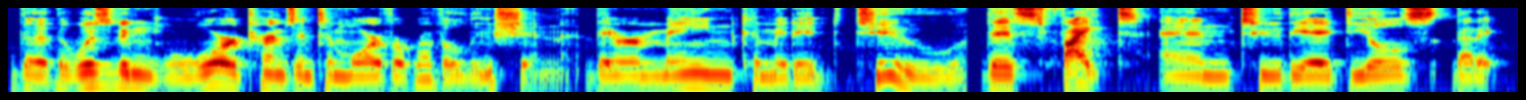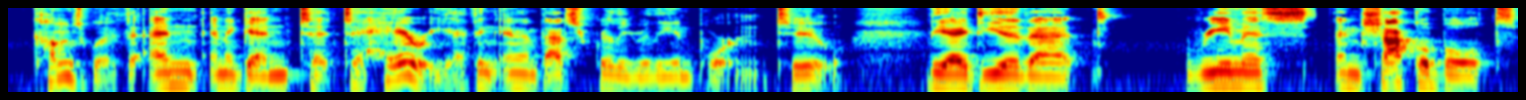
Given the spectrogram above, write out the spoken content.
the, the Wizarding War turns into more of a revolution, they remain committed to this fight and to the ideals that it comes with. And and again to, to harry i think and that's really really important too. The idea that remus and shacklebolt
